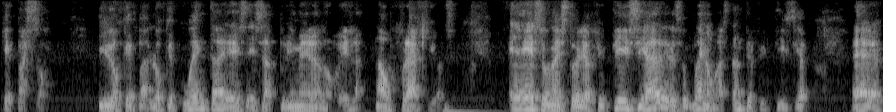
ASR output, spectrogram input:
qué pasó. Y lo que, lo que cuenta es esa primera novela, Naufragios. Es una historia ficticia, es, bueno, bastante ficticia. Eh,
